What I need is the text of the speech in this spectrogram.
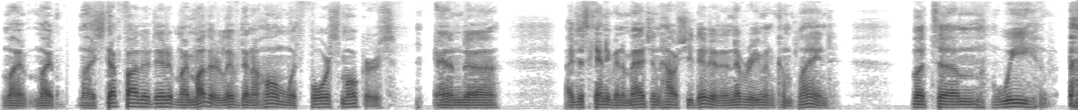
My my my stepfather did it. My mother lived in a home with four smokers, and uh, I just can't even imagine how she did it and never even complained. But um, we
